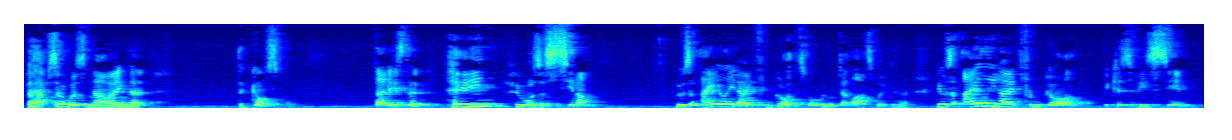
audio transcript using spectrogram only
Perhaps it was knowing that the gospel, that is, that he who was a sinner, who was alienated from God, that's what we looked at last week, isn't it? He was alienated from God because of his sin,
